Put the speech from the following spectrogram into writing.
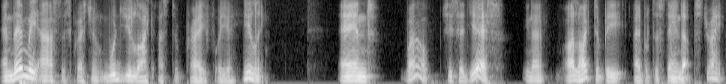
And then we asked this question Would you like us to pray for your healing? And, well, she said, Yes. You know, I like to be able to stand up straight.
